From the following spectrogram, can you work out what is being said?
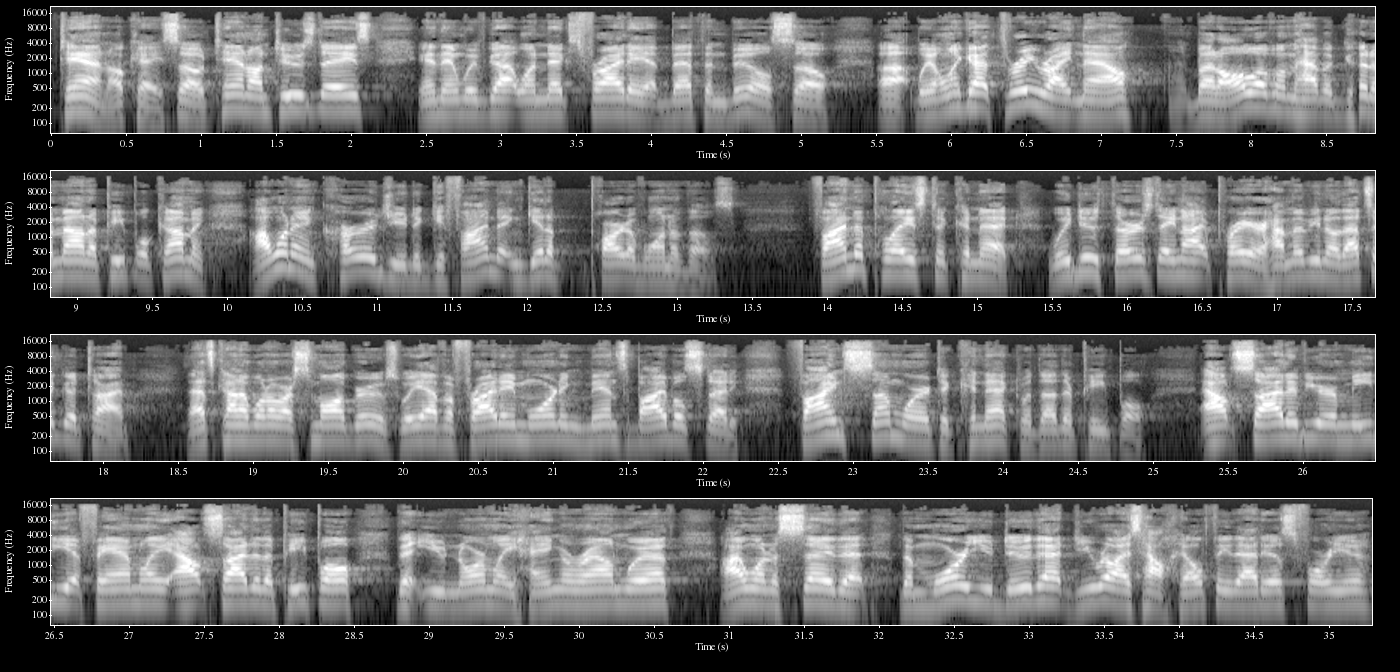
10. Okay, so 10 on Tuesdays, and then we've got one next Friday at Beth and Bill. So uh, we only got three right now, but all of them have a good amount of people coming. I want to encourage you to get, find it and get a part of one of those. Find a place to connect. We do Thursday night prayer. How many of you know that's a good time? That's kind of one of our small groups. We have a Friday morning men's Bible study. Find somewhere to connect with other people outside of your immediate family, outside of the people that you normally hang around with. I want to say that the more you do that, do you realize how healthy that is for you?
